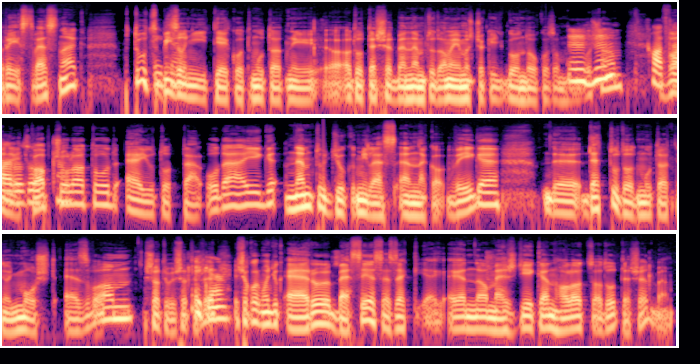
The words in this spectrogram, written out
részt vesznek, tudsz Igen. bizonyítékot mutatni, adott esetben nem tudom, én most csak így gondolkozom Mhm. hangosan, van egy kapcsolatod, eljutottál odáig, nem tudjuk, mi lesz ennek a vége, de, de tudod mutatni, hogy most ez van, stb. stb. Igen. És akkor mondjuk erről beszélsz, ezek enne a mesdjéken haladsz adott esetben?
